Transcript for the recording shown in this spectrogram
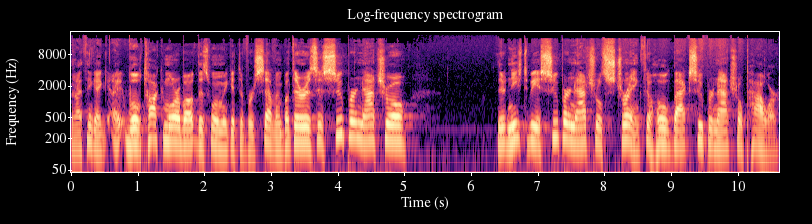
And I think I, I, we'll talk more about this when we get to verse 7, but there is this supernatural, there needs to be a supernatural strength to hold back supernatural power.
